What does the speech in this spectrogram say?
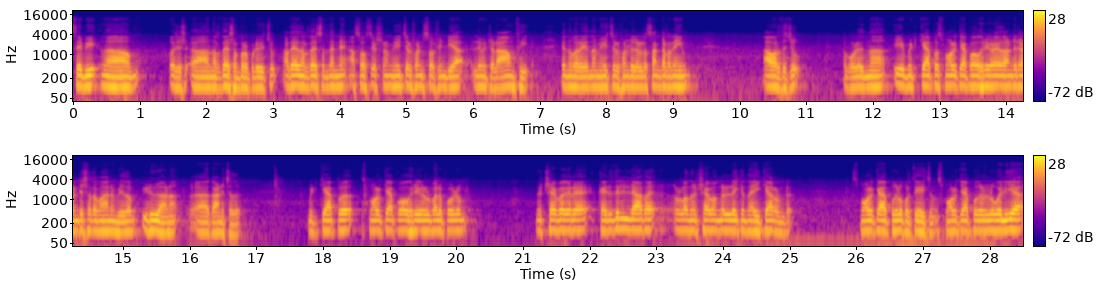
സെബി ഒരു നിർദ്ദേശം പുറപ്പെടുവിച്ചു. അതേ നിർദ്ദേശം തന്നെ Association of Mutual Funds of India Limited AMFI എന്ന് പറയുന്ന മ്യൂച്വൽ ഫണ്ടുകളുടെ സംഘടനയും ആവർത്തിച്ചു. അപ്പോൾ ഇന്ന് ഈ മിഡ് ക്യാപ്പ് സ്മോൾ ക്യാപ്പ് ഓഹരികൾ ഏതാണ്ട് രണ്ട് ശതമാനം വീതം ഇടുകയാണ് കാണിച്ചത്. മിഡ് ക്യാപ്പ് സ്മോൾ ക്യാപ്പ് ഓഹരികൾ പലപ്പോഴും നിക്ഷേപകരെ കരുതലില്ലാതെ ഉള്ള നിക്ഷേപങ്ങളിലേക്ക് നയിക്കാറുണ്ട്. സ്മോൾ ക്യാപ്പുകൾ പ്രത്യേകിച്ചും. സ്മോൾ ക്യാപ്പുകളിൽ വലിയ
